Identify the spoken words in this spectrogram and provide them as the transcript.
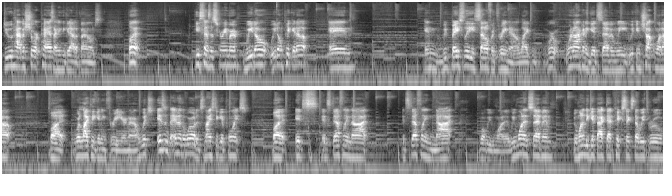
do have a short pass, I need to get out of bounds. But he sends a screamer. We don't we don't pick it up, and and we basically settle for three now. Like we're we're not gonna get seven. We we can chuck one up, but we're likely getting three here now, which isn't the end of the world. It's nice to get points but it's it's definitely not it's definitely not what we wanted. We wanted seven. We wanted to get back that pick six that we threw,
